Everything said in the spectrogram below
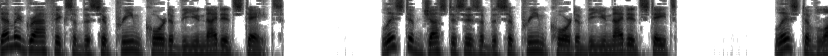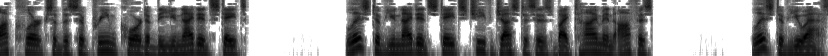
Demographics of the Supreme Court of the United States. List of Justices of the Supreme Court of the United States. List of law clerks of the Supreme Court of the United States. List of United States Chief Justices by time in office. List of U.S.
